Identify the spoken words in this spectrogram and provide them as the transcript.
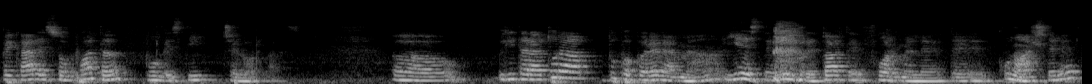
pe care să o poată povesti celorlalți. Uh, literatura, după părerea mea, este între toate formele de cunoaștere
